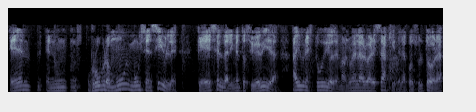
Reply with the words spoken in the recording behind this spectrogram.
en, en un rubro muy, muy sensible, que es el de alimentos y bebidas. Hay un estudio de Manuel Álvarez Ágil, de la consultora,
